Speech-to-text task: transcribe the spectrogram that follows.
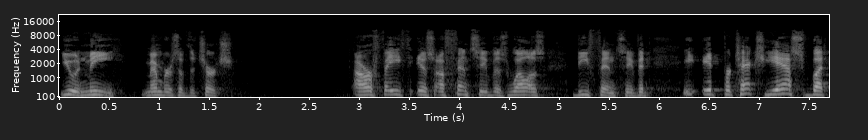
You and me, members of the church. Our faith is offensive as well as defensive. It, it protects, yes, but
